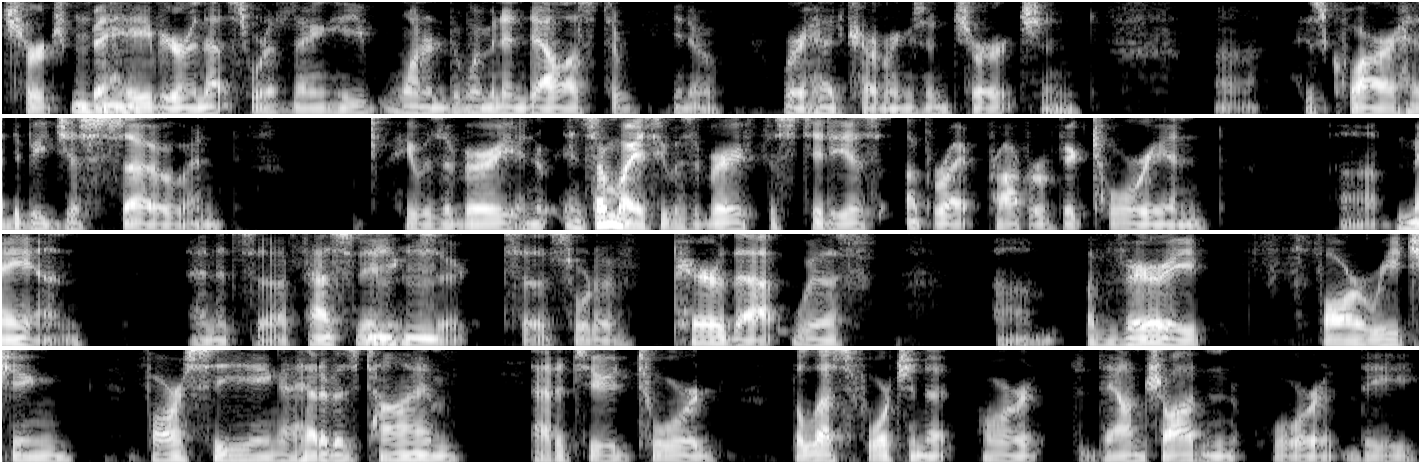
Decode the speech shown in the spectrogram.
church mm-hmm. behavior and that sort of thing. He wanted the women in Dallas to you know wear head coverings in church, and uh, his choir had to be just so. And he was a very in, in some ways he was a very fastidious, upright, proper Victorian uh, man. And it's uh, fascinating mm-hmm. to to sort of pair that with um, a very far-reaching far seeing, ahead of his time attitude toward the less fortunate or the downtrodden or the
